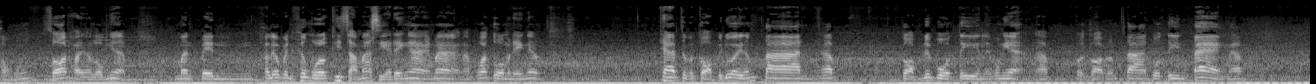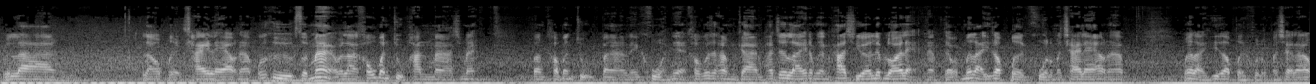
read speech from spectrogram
ของซอสหอยนางรมเนี่ย มันเป็นเขาเรียกว่าเป็นเครื่องมือที่สามารถเสียได้ง่ายมากนะเพราะว่าตัวมันเองเนี่ยแทบจะประกอบไปด้วยน้ำตาลครับประกอบด้วยโปรตีนอะไรพวกนี้นะครับ ประกอบน้ำตาลโปรตีนแป้งนะครับ เวลาเราเปิดใช้แล้วนะครับ ก็คือส่วนมากเวลาเขาบรรจุภัณฑ์มาใช่ไหมตอนเขาบรรจุมาในขวดเนี่ยเขาก็จะทำการ pasteurize ทำการฆ่าเชื้อเรียบร้อยแหละนะแต่เมื่อไหร่ที่เราเปิดขวดออกมาใช้แล้วนะครับ เมื่อไหร่ที่เราเปิดขวดออกมาใช้แล้ว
